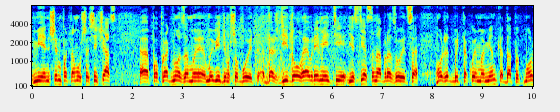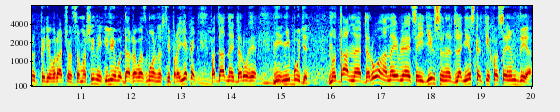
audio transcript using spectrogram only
меньшим, потому что сейчас э, по прогнозам мы, мы видим, что будет дожди долгое время идти. Естественно, образуется, может быть такой момент, когда тут может переворачиваться машины, или даже возможности проехать по данной дороге не, не будет. Но данная дорога, она является единственной для нескольких ОСМД.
